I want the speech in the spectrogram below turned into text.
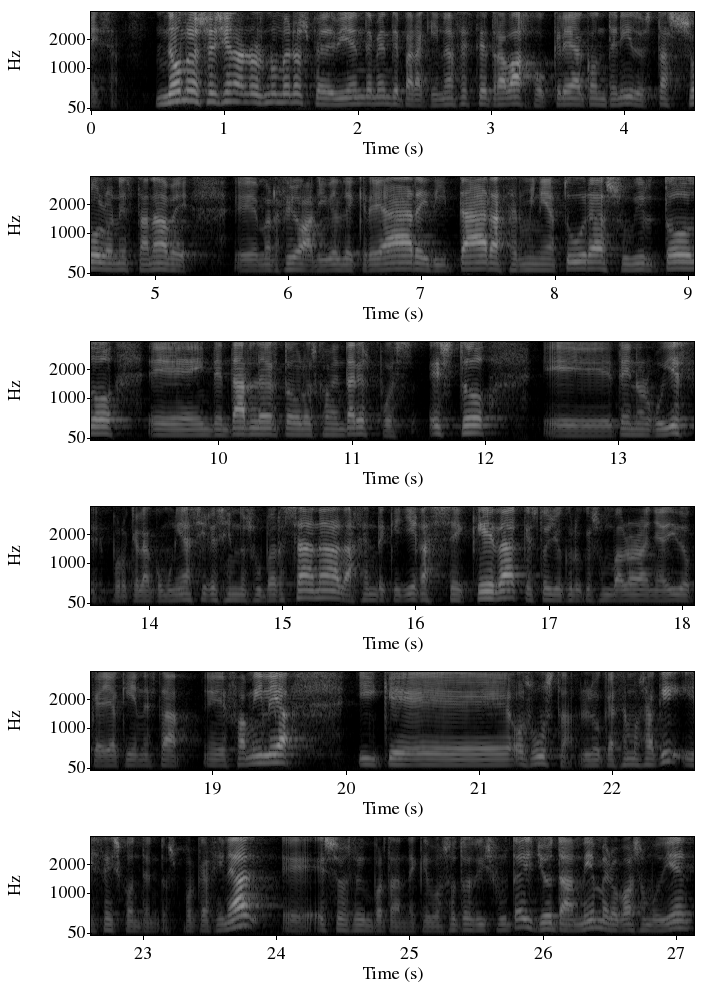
esa. No me obsesionan los números, pero evidentemente para quien hace este trabajo, crea contenido, está solo en esta nave, eh, me refiero a nivel de crear, editar, hacer miniaturas, subir todo, eh, intentar leer todos los comentarios, pues esto eh, te enorgullece, porque la comunidad sigue siendo súper sana, la gente que llega se queda, que esto yo creo que es un valor añadido que hay aquí en esta eh, familia, y que os gusta lo que hacemos aquí y estáis contentos, porque al final eh, eso es lo importante, que vosotros disfrutáis, yo también me lo paso muy bien,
